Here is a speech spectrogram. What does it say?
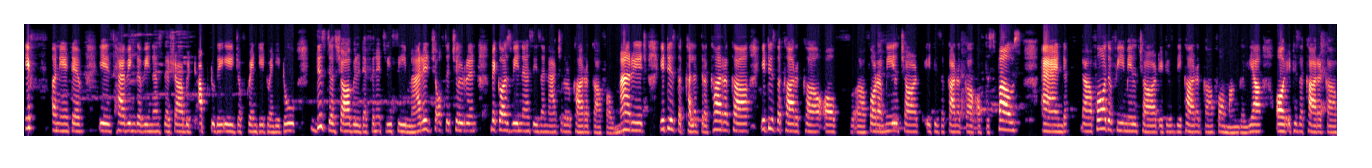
if a native is having the Venus Dasha up to the age of 2022, this Dasha will definitely see marriage of the children because Venus is a natural Karaka for marriage. It is the Kalatra Karaka. It is the Karaka of uh, for a male chart, it is a Karaka of the spouse and uh, for the female chart, it is the Karaka for Mangalya or it is a Karaka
